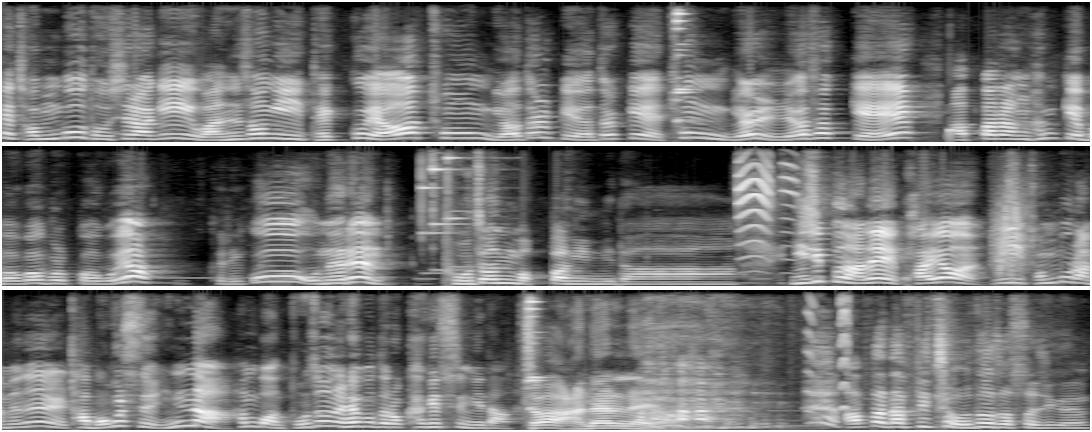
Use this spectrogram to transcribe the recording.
이렇게 전보 도시락이 완성이 됐고요. 총 8개 8개 총 16개 아빠랑 함께 먹어볼 거고요. 그리고 오늘은 도전 먹방입니다. 20분 안에 과연 이 전보 라면을 다 먹을 수 있나 한번 도전을 해보도록 하겠습니다. 저 안 할래요. 아빠 나 빛이 어두워졌어 지금.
